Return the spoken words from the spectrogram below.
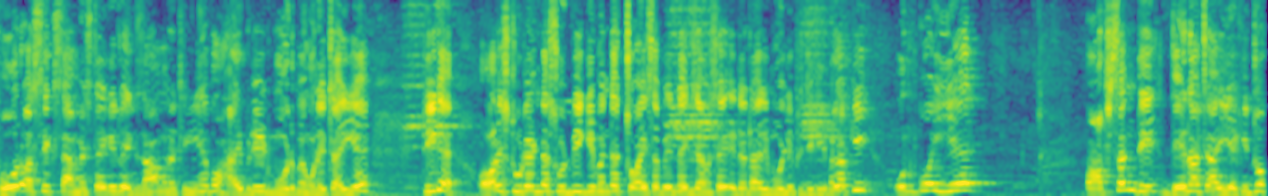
फोर और सिक्स सेमेस्टर के जो एग्ज़ाम होने चाहिए, वो हाइब्रिड मोड में होने चाहिए। ठीक है? और student should be given the choice of in the exam से रिमोटली फिजिकली मतलब कि उनको ये ऑप्शन दे, देना चाहिए कि जो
